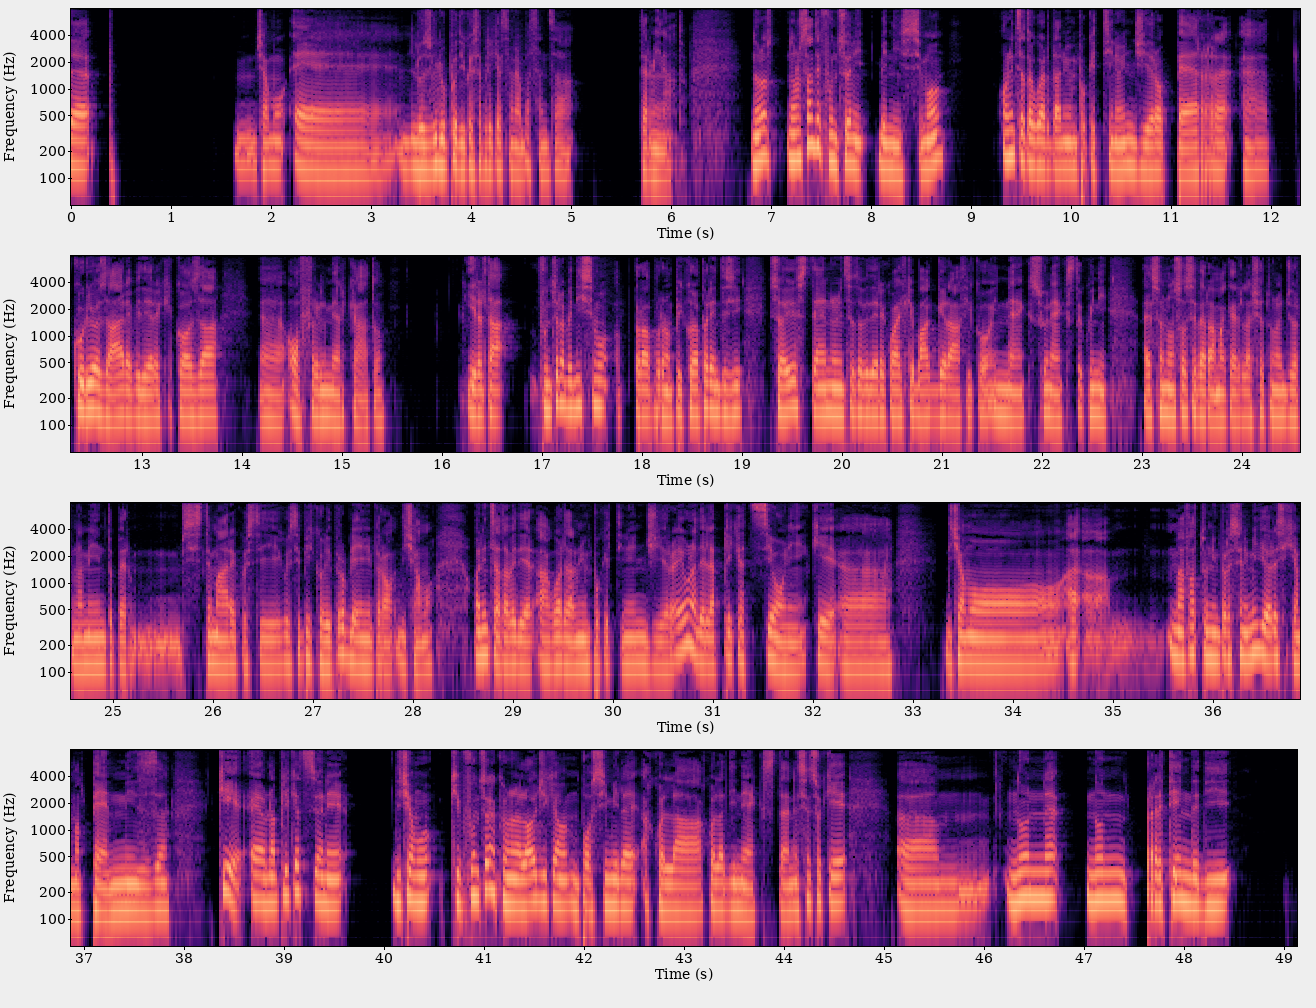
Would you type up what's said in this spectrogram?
diciamo, è, lo sviluppo di questa applicazione è abbastanza terminato. Nonostante funzioni benissimo, ho iniziato a guardarmi un pochettino in giro per eh, curiosare e vedere che cosa eh, offre il mercato. In realtà funziona benissimo, però per una piccola parentesi, su iOS 10 ho iniziato a vedere qualche bug grafico Next, su Next, quindi adesso non so se verrà magari lasciato un aggiornamento per mm, sistemare questi, questi, piccoli problemi, però diciamo ho iniziato a, vedere, a guardarmi un pochettino in giro. E una delle applicazioni che uh, diciamo mi ha fatto un'impressione migliore si chiama Pennies, che è un'applicazione diciamo che funziona con una logica un po' simile a quella, a quella di Next, nel senso che um, non, non pretende di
